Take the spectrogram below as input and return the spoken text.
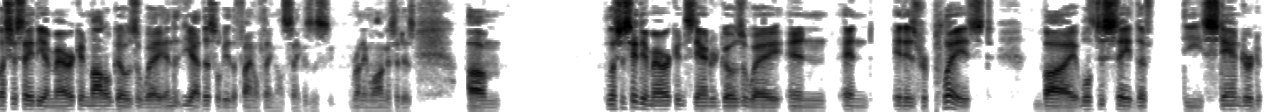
let's just say the American model goes away, and yeah, this will be the final thing I'll say, because it's running long as it is. Um, let's just say the American standard goes away and, and it is replaced by, we'll just say the, the standard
